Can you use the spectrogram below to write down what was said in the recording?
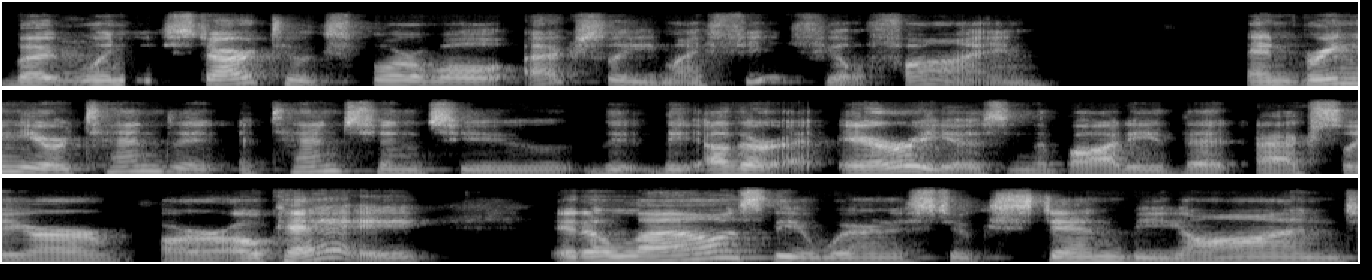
But mm-hmm. when you start to explore, well, actually, my feet feel fine, and bringing your attend- attention to the, the other areas in the body that actually are are okay, it allows the awareness to extend beyond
